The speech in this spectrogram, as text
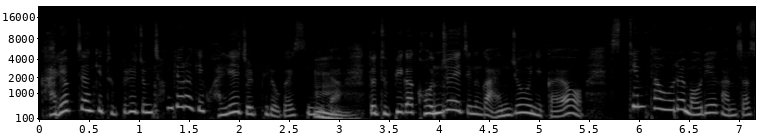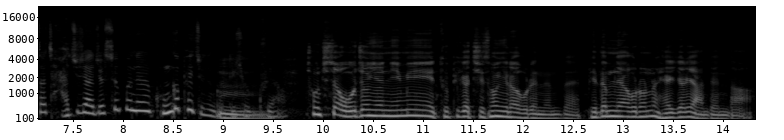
가렵지 않게 두피를 좀 청결하게 관리해 줄 필요가 있습니다. 음. 또 두피가 건조해지는 거 안 좋으니까요. 스팀 타올을 머리에 감싸서 자주자주 수분을 공급해 주는 것도 음. 좋고요. 청취자 오정현 님이 두피가 지성이라고 그랬는데 비듬약으로는 해결이 안 된다.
